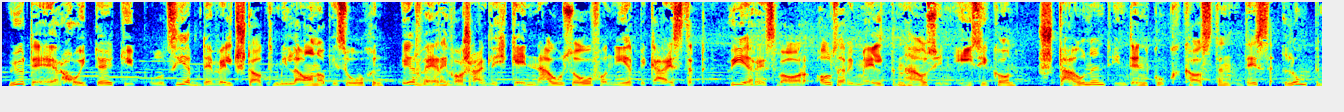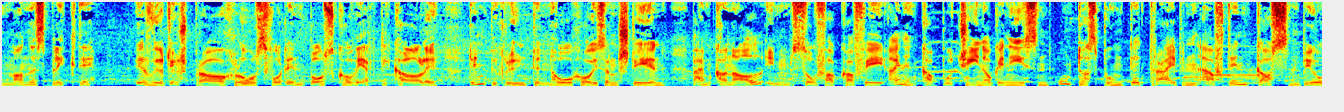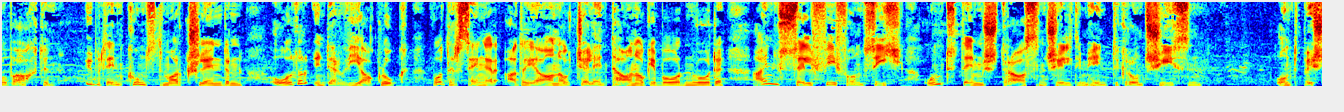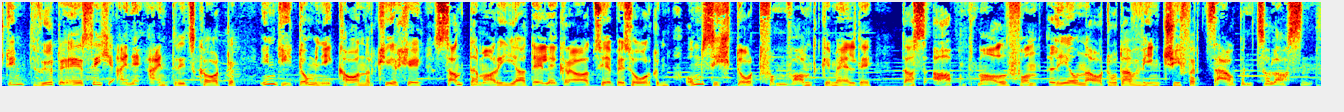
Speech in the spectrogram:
Würde er heute die pulsierende Weltstadt Milano besuchen, er wäre wahrscheinlich genauso von ihr begeistert, wie er es war, als er im Elternhaus in Isikon staunend in den Guckkasten des Lumpenmannes blickte. Er würde sprachlos vor den Bosco-Vertikale, den begrünten Hochhäusern stehen, beim Kanal im Sofacafé einen Cappuccino genießen und das bunte Treiben auf den Gassen beobachten über den Kunstmarkt schlendern oder in der Via Gluck, wo der Sänger Adriano Celentano geboren wurde, ein Selfie von sich und dem Straßenschild im Hintergrund schießen. Und bestimmt würde er sich eine Eintrittskarte in die Dominikanerkirche Santa Maria delle Grazie besorgen, um sich dort vom Wandgemälde das Abendmahl von Leonardo da Vinci verzaubern zu lassen.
